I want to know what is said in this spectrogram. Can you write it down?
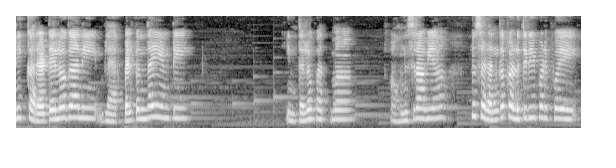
నీ కరాటేలో కానీ బ్లాక్ బెల్ట్ ఉందా ఏంటి? ఇంతలో పద్మ అవును శ్రావ్య నువ్వు సడన్గా కళ్ళు తిరిగి పడిపోయి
